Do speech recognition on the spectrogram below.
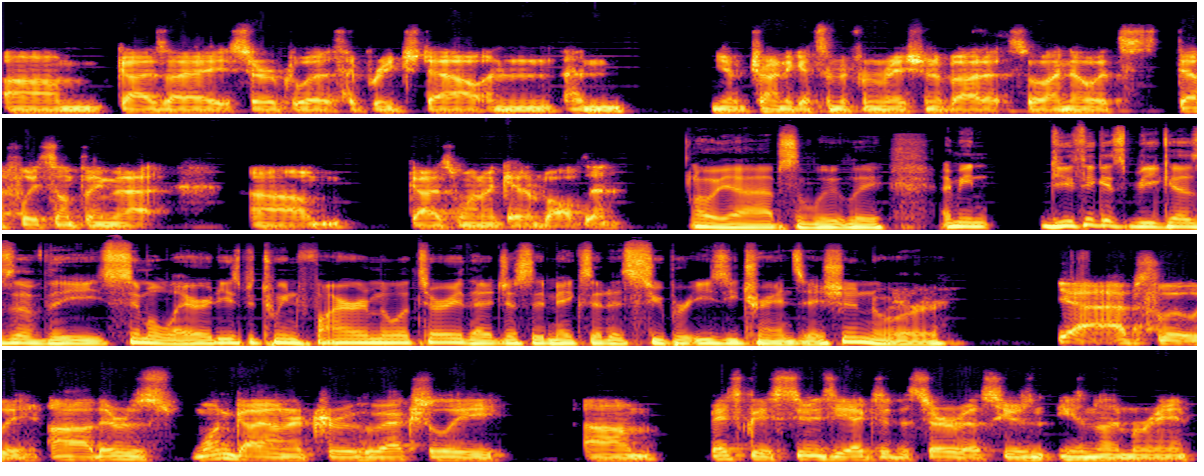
um, guys I served with have reached out and and you know trying to get some information about it. So I know it's definitely something that um, guys want to get involved in. Oh yeah, absolutely. I mean, do you think it's because of the similarities between fire and military that it just it makes it a super easy transition, or? Yeah, absolutely. Uh, there was one guy on our crew who actually, um, basically, as soon as he exited the service, he was he's another Marine.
